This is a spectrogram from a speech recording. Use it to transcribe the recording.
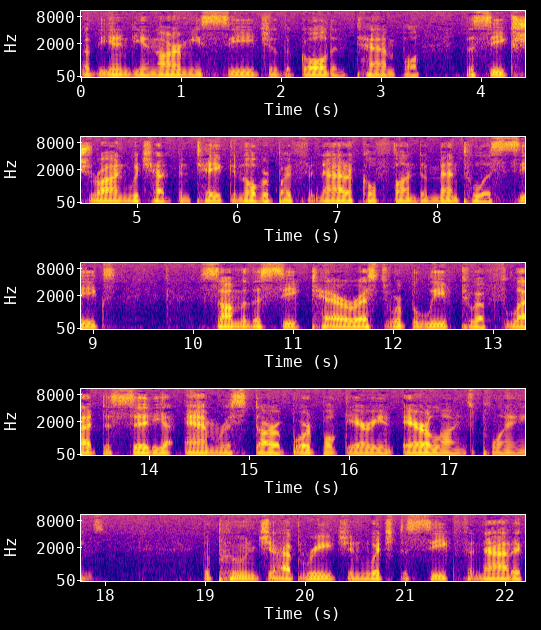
of the Indian Army siege of the Golden Temple, the Sikh shrine which had been taken over by fanatical fundamentalist Sikhs. Some of the Sikh terrorists were believed to have fled to city of Amritsar aboard Bulgarian Airlines planes. The Punjab region, which the Sikh fanatics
